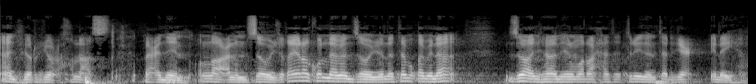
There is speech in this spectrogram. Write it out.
ما في رجوع خلاص بعدين. والله أعلم الزوج غيرك ولا ما تزوج ولا تبقى بلا زواج هذه المرة حتى تريد أن ترجع إليها.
